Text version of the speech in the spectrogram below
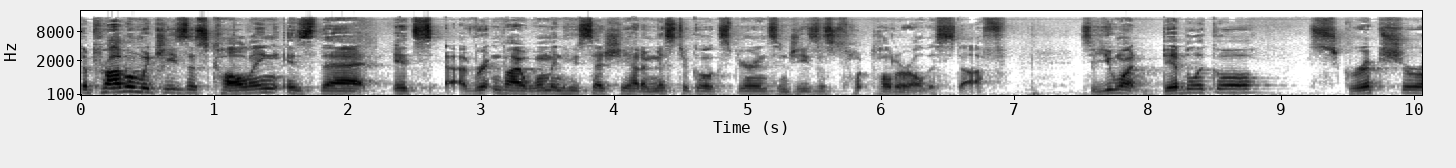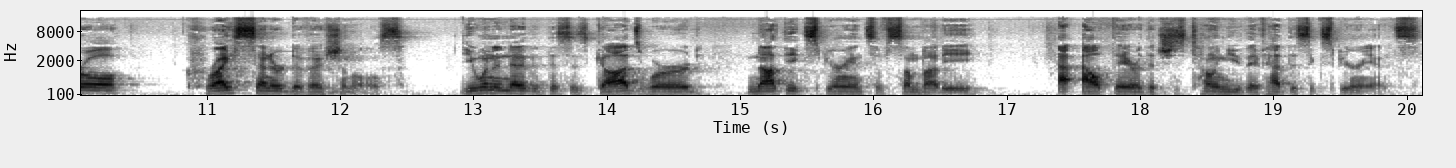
The problem with Jesus Calling is that it's uh, written by a woman who says she had a mystical experience and Jesus t- told her all this stuff. So you want biblical, scriptural, Christ centered devotionals. You want to know that this is God's word, not the experience of somebody a- out there that's just telling you they've had this experience.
